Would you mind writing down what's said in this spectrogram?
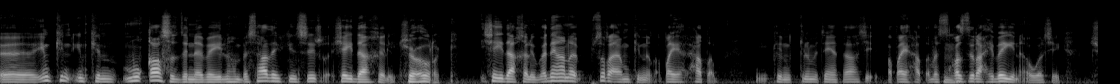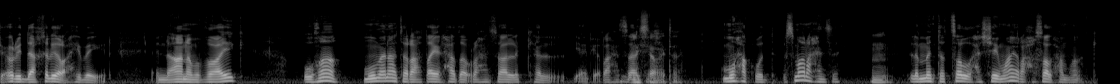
آه يمكن يمكن مو قاصد إني أبين لهم بس هذا يمكن يصير شيء داخلي. شعورك. شيء داخلي. وبعدين أنا بسرعة ممكن أطيح الحطب. يمكن كلمتين ثلاث أطيح بس. قصدي راح يبين أول شيء. شعوري الداخلي راح يبين. إن أنا متضايق وها مو معناته راح أطيح الحطب راح أنسالك هال يعني راح اللي أنسالك سويته. مو حق ود بس ما راح أنسى. مم. لما أنت تصلح الشيء معي راح أصلحه معك.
